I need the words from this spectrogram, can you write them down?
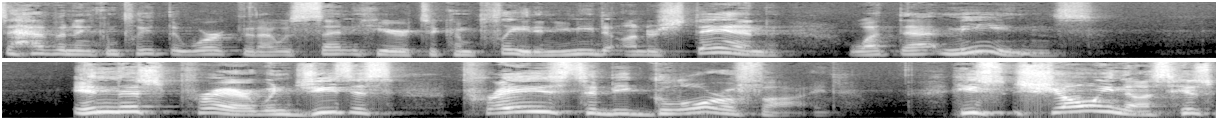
to heaven and complete the work that I was sent here to complete. And you need to understand what that means. In this prayer, when Jesus prays to be glorified, he's showing us his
